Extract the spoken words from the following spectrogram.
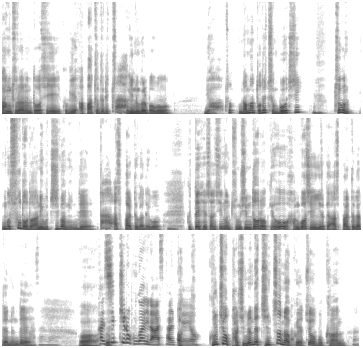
광주라는 도시 거기 아파트들이 쫙 있는 걸 보고 야, 저 남한 도대체 뭐지? 음. 저건 뭐 수도도 아니고 지방인데 다 아스팔트가 되고 음. 그때 해산시는 중심도로 겨우 한 곳이 이렇게 아스팔트가 됐는데. 와, 한 그, 10km 구간이나 아스팔트예요. 그렇죠. 80년대 진짜 낙후했죠, 북한. 어.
